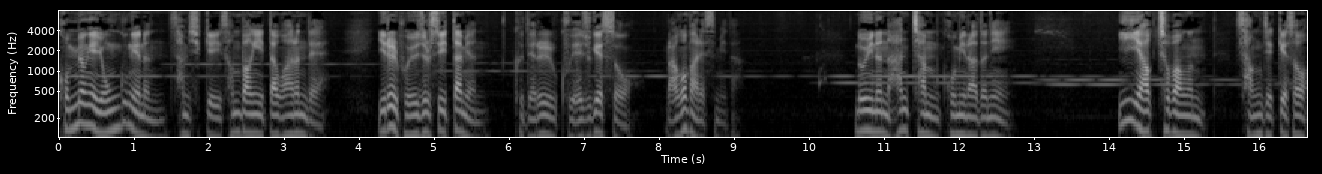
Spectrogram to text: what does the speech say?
곤명의 용궁에는 30개의 선방이 있다고 하는데 이를 보여줄 수 있다면 그대를 구해주겠소. 라고 말했습니다. 노인은 한참 고민하더니 이 약 처방은 상제께서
